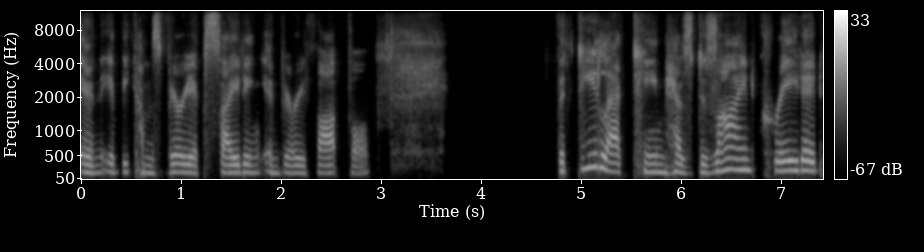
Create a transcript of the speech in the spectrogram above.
and it becomes very exciting and very thoughtful. The DLAC team has designed, created,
